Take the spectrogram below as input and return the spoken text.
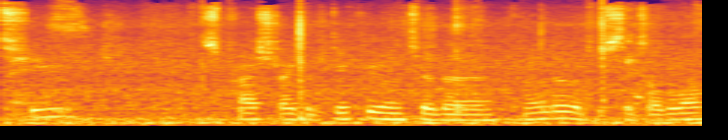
two. Surprise strike with Dooku into the commando. Do six overall.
